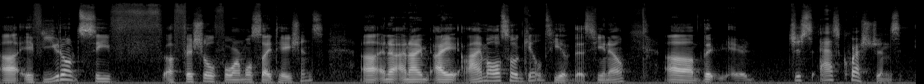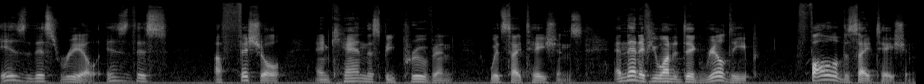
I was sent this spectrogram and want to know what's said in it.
Uh, if you don't see f- official formal citations, uh, and, and I, I, I'm also guilty of this, you know, uh, the, just ask questions. Is this real? Is this official? And can this be proven with citations? And then if you want to dig real deep, follow the citation.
